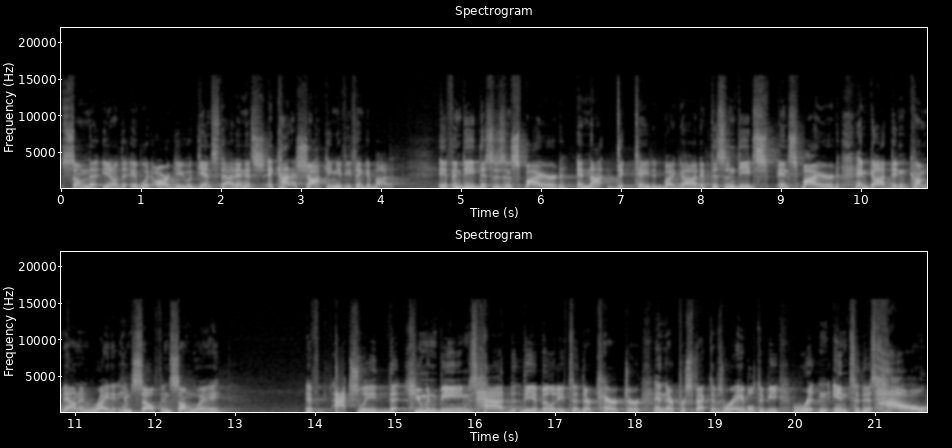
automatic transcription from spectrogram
some that, you know, that it would argue against that. And it's it kind of shocking if you think about it. If indeed this is inspired and not dictated by God, if this is indeed inspired and God didn't come down and write it himself in some way, if actually that human beings had the ability to, their character and their perspectives were able to be written into this, how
